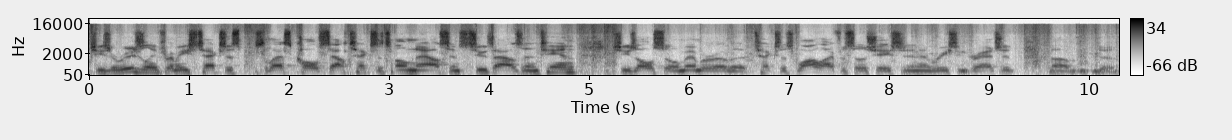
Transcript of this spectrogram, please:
She's originally from East Texas. Celeste calls South Texas home now since 2010. She's also a member of the Texas Wildlife Association and a recent graduate of the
